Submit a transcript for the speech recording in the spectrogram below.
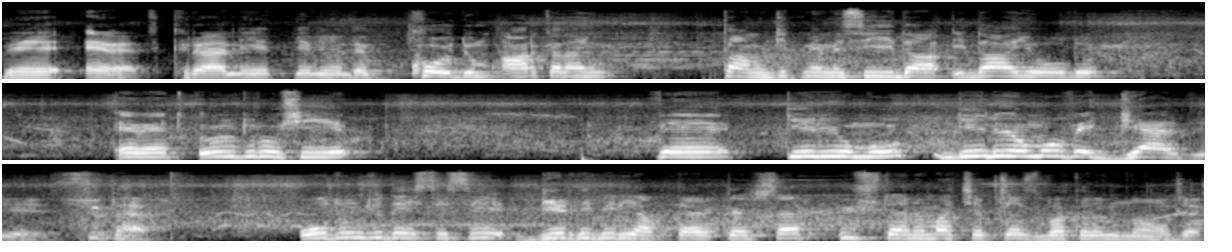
Ve evet kraliyet devine de koydum. Arkadan tam gitmemesi daha, daha iyi oldu. Evet öldür o şeyi. Ve geliyor mu? Geliyor mu? Ve geldi. Süper. Oduncu destesi 1'de 1 yaptı arkadaşlar. 3 tane maç yapacağız. Bakalım ne olacak.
